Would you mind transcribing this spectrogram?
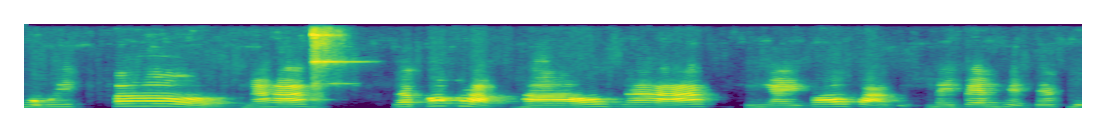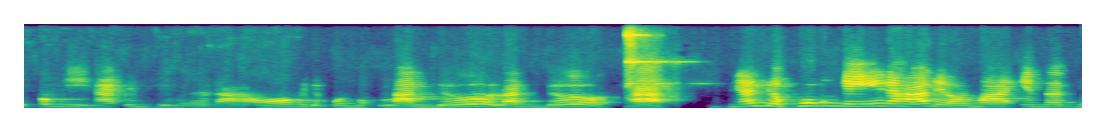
Twitter นะคะ แล้วก็ Clubhouse นะคะยังไงก็ฝากในแฟนเพจ Facebook ก็มีนะ MC วันเดอร์ดาอ๋อมีแต่คนบอกลันเดอร์ลันเดอร์อะงั้นเดี๋ยวพรุ่งนี้นะคะ เดี๋ยวมาเอนเตอร์เท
